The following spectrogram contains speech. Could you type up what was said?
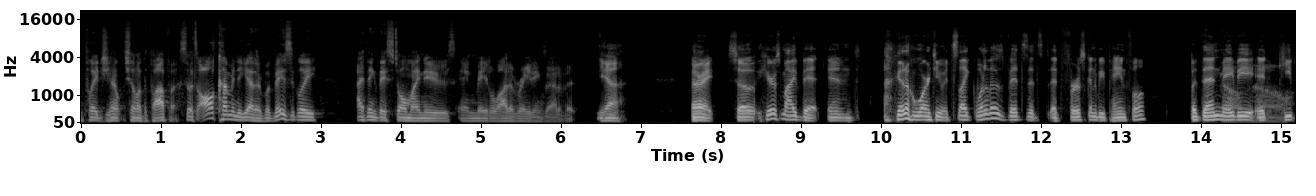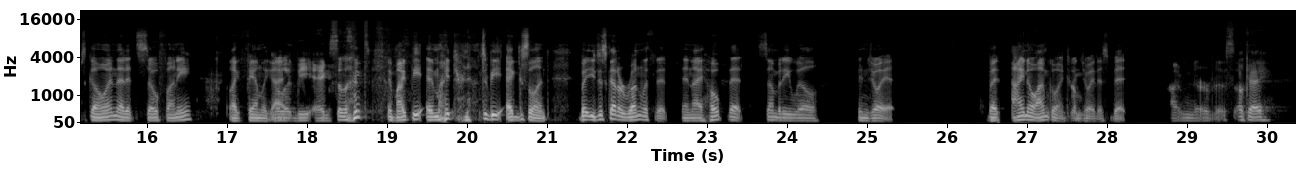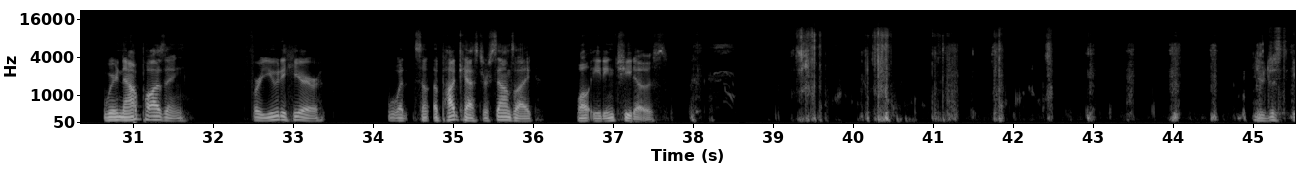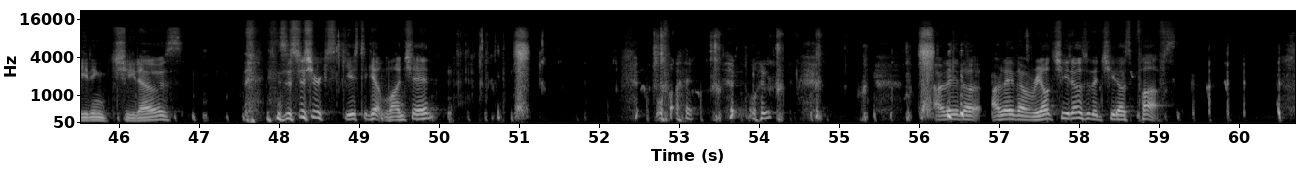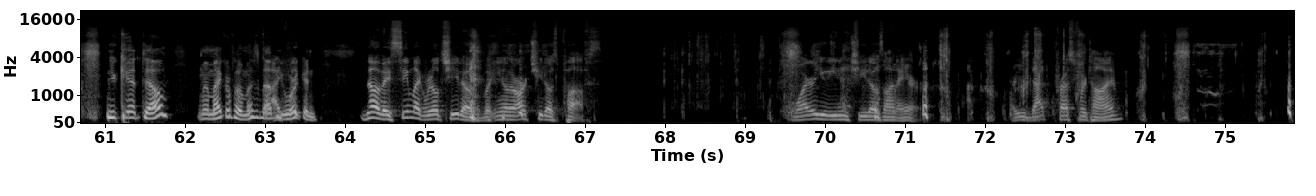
played Chill, Chill with the Papa. So it's all coming together. But basically, I think they stole my news and made a lot of ratings out of it. Yeah. All right. So here's my bit. And I'm going to warn you, it's like one of those bits that's at first going to be painful, but then maybe oh, no. it keeps going that it's so funny, like Family Guy. Will it be excellent? it might be it might turn out to be excellent but you just got to run with it and i hope that somebody will enjoy it but i know i'm going to um, enjoy this bit I'm nervous. Okay. we're now pausing for you to hear what some, a podcaster sounds like while eating cheetos You're just eating Cheetos. Is this just your excuse to get lunch in? What? what? Are they the are they the real Cheetos or the Cheetos Puffs? you can't tell my microphone must not I be think- working No, they seem like real Cheetos, but you know there are Cheetos Puffs. Why are you eating Cheetos on air? Are you that pressed for time?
